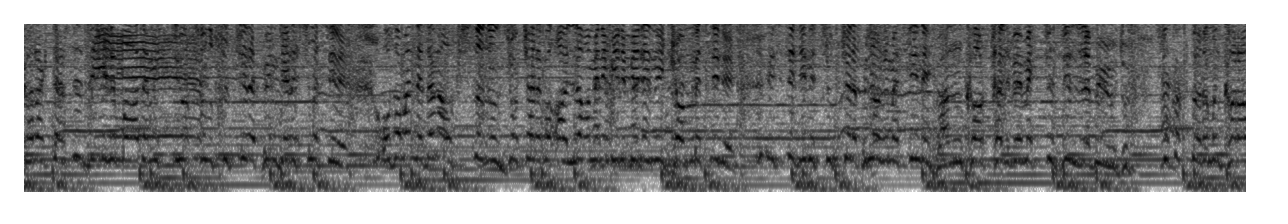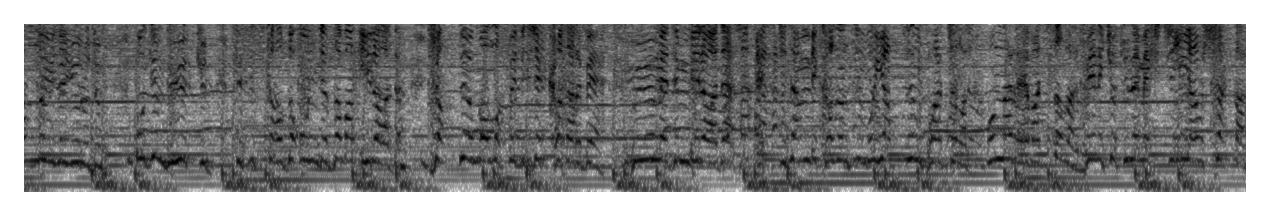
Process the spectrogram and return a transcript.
karaktersiz değilim. Madem istiyorsunuz Türkçe rapin gelişmesini O zaman neden alkışladınız? Joker ve Allame'nin birbirini gömmesini İstediğiniz Türkçe rapin ölmesini. Ben kartel ve Medcezir'le büyüdüm. Sokaklarımın karanlığıyla onca zaman iradem Yaptığıma laf edecek kadar be. Büyümedim birader Eskiden bir kalıntı bu yaptığım parçalar. Onlar revaçsalar Beni kötülemek için yavşaklar.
